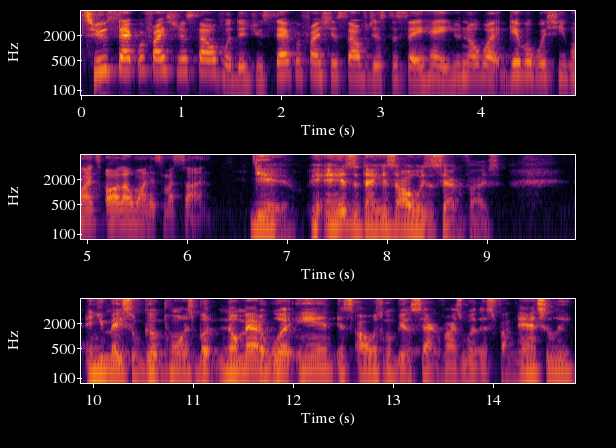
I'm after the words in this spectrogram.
to sacrifice yourself, or did you sacrifice yourself just to say, "Hey, you know what? Give her what she wants. All I want is my son." Yeah, and here's the thing: it's always a sacrifice. And you make some good points, but no matter what end, it's always going to be a sacrifice, whether it's financially,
